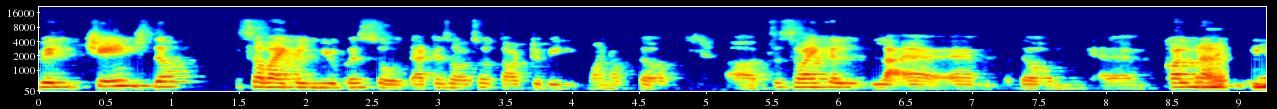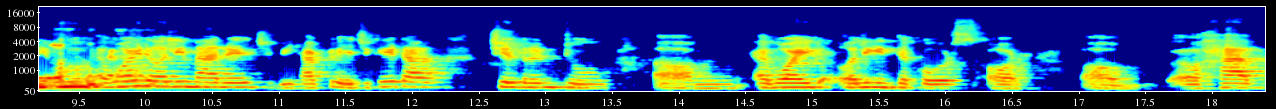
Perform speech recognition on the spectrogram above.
will change the cervical mucus. So that is also thought to be one of the, uh, the cervical, uh, um, the um, columnar. Avoid early marriage. We have to educate our children to um, avoid early intercourse or um, uh, have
